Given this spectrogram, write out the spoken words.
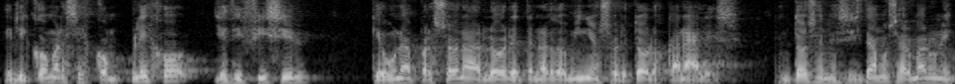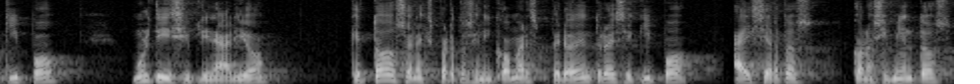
El e-commerce es complejo y es difícil que una persona logre tener dominio sobre todos los canales. Entonces necesitamos armar un equipo multidisciplinario, que todos son expertos en e-commerce, pero dentro de ese equipo hay ciertos conocimientos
